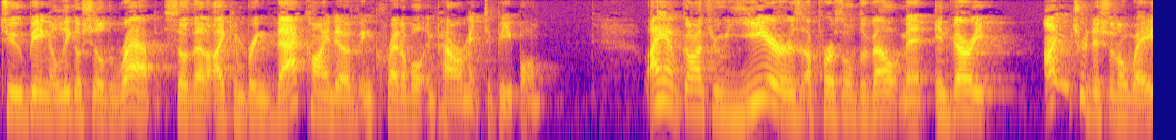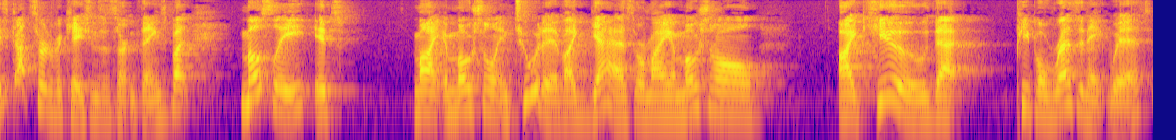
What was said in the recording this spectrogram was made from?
to being a Legal Shield rep so that I can bring that kind of incredible empowerment to people. I have gone through years of personal development in very untraditional ways, got certifications in certain things, but mostly it's my emotional intuitive, I guess, or my emotional IQ that people resonate with,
